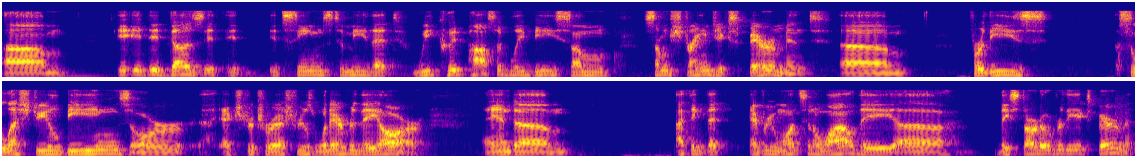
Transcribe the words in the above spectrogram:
um, it, it, it, does. It, it it seems to me that we could possibly be some some strange experiment um, for these celestial beings or extraterrestrials, whatever they are, and um, I think that every once in a while they uh, they start over the experiment.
